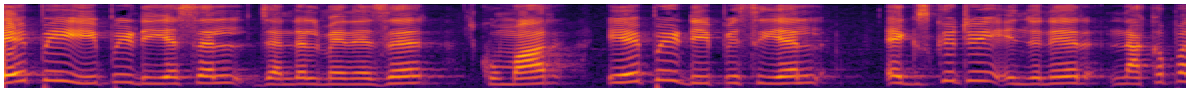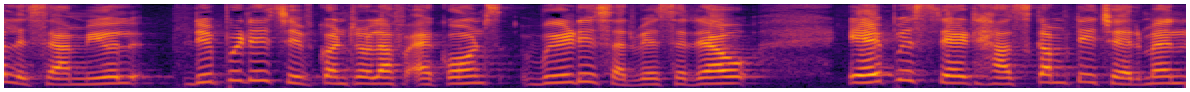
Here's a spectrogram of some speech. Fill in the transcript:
AP EPDSL general manager Kumar AP DPCL executive engineer Nakapalli Samuel deputy chief control of accounts VD Sarveswararao AP state Haj committee chairman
